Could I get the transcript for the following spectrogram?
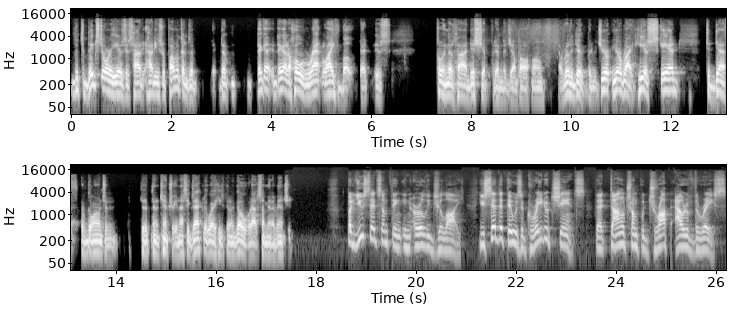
but the big story is is how how these Republicans are they got they got a whole rat lifeboat that is pulling aside this ship for them to jump off on. I really do. But you're you're right. He is scared to death of going to to the penitentiary, and that's exactly where he's going to go without some intervention. But you said something in early July you said that there was a greater chance that Donald Trump would drop out of the race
